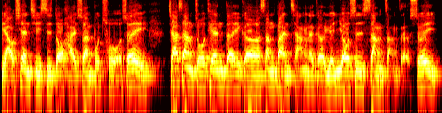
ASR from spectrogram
表现其实都还算不错，所以加上昨天的一个上半场那个原油是上涨的，所以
